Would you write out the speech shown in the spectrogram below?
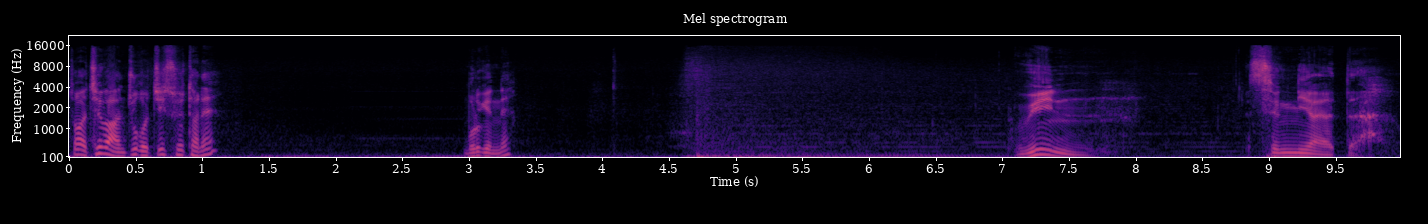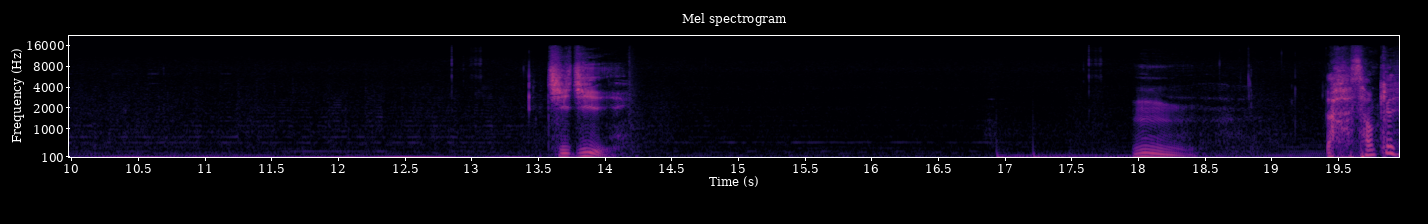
잠깐 제발 안 죽었지 수류탄에? 모르겠네 윈 승리하였다 지지 음 아, 3킬?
